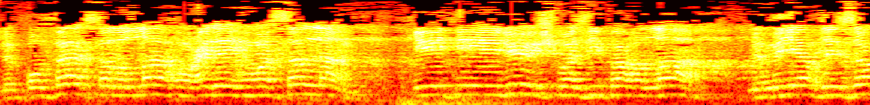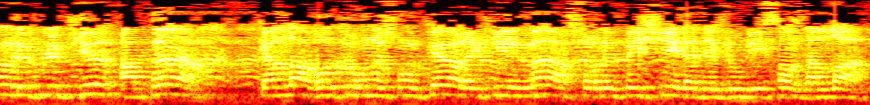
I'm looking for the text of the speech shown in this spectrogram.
Le prophète sallallahu alayhi wa sallam qui a été élu et choisi par Allah, le meilleur des hommes, le plus pieux, a peur qu'Allah retourne son cœur et qu'il meure sur le péché et la désobéissance d'Allah.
